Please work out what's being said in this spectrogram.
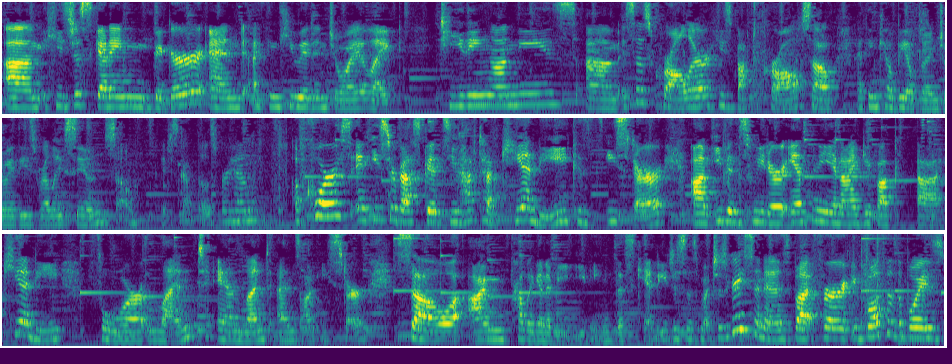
Um, he's just getting bigger and I think he would enjoy like teething on these. Um, it says crawler, he's about to crawl, so I think he'll be able to enjoy these really soon, so I just got those for him. Of course, in Easter baskets, you have to have candy, because it's Easter. Um, even sweeter, Anthony and I give up uh, candy for Lent, and Lent ends on Easter. So I'm probably gonna be eating this candy just as much as Grayson is, but for both of the boys'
